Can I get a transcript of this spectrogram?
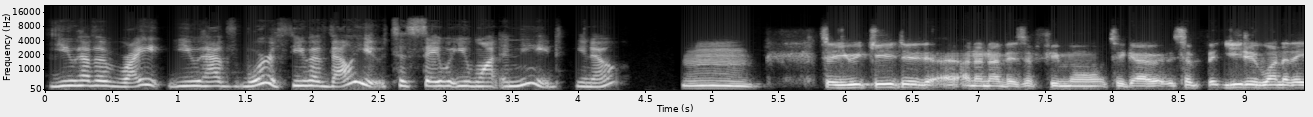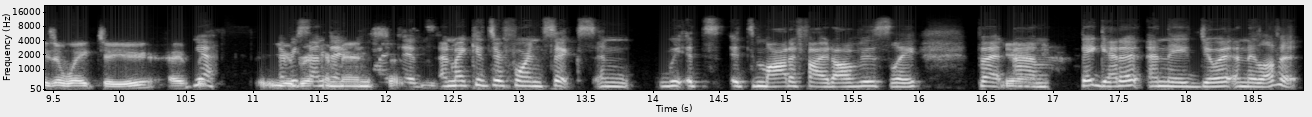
you have a right you have worth you have value to say what you want and need you know Mm. So you do do? The, I don't know. There's a few more to go. So, but you do one of these a week, do you? Uh, Yeah. You every sunday my kids and my kids are four and six and we it's it's modified obviously but Yeah. um they get it and they do it and they love it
